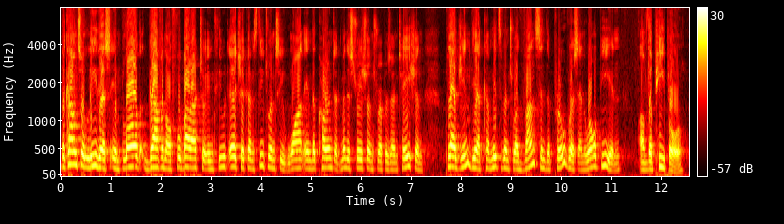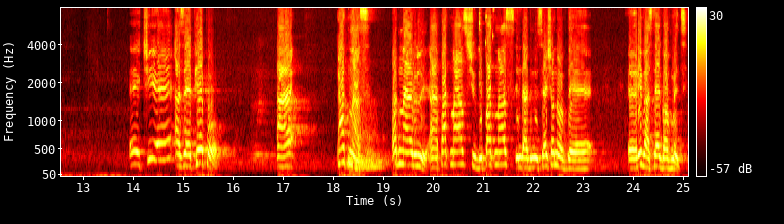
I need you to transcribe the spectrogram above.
The council leaders implored Governor Fubara to include Etche Constituency 1 in the current administration's representation pledging their commitment to advancing the progress and well-being of the people. Etche as a people are partners. Ordinarily, our partners should be partners in the administration of the uh, River State government.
